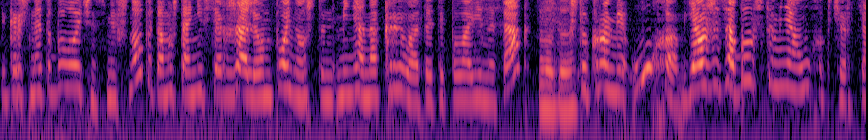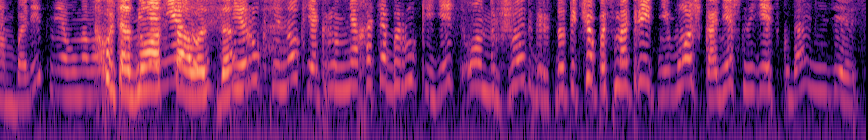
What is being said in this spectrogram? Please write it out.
И, короче, ну это было очень смешно, потому что они все ржали. Он понял, что меня накрыло от этой половины так, Ну да. что кроме уха, я уже забыл, что у меня ухо к чертям болит, меня волновало. Хоть одно осталось, да? нету Ни рук, ни ног. Я говорю, у меня хотя бы руки есть. Он ржет, говорит, ну ты что, посмотреть не можешь? Конечно, есть, куда они делись.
